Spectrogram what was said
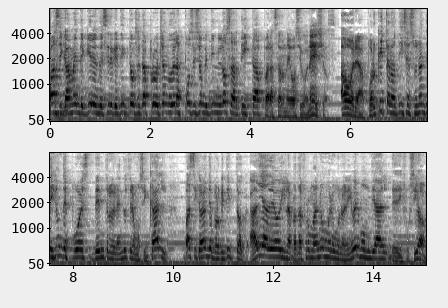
Básicamente quieren decir que TikTok se está aprovechando de la exposición que tienen los artistas para hacer negocio con ellos. Ahora, ¿por qué esta noticia es un antes y un después dentro de la industria musical? Básicamente porque TikTok a día de hoy es la plataforma número uno a nivel mundial de difusión.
